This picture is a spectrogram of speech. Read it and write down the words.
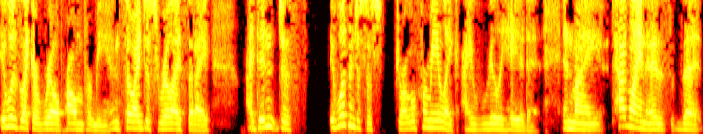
it was like a real problem for me and so i just realized that i i didn't just it wasn't just a struggle for me like i really hated it and my tagline is that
